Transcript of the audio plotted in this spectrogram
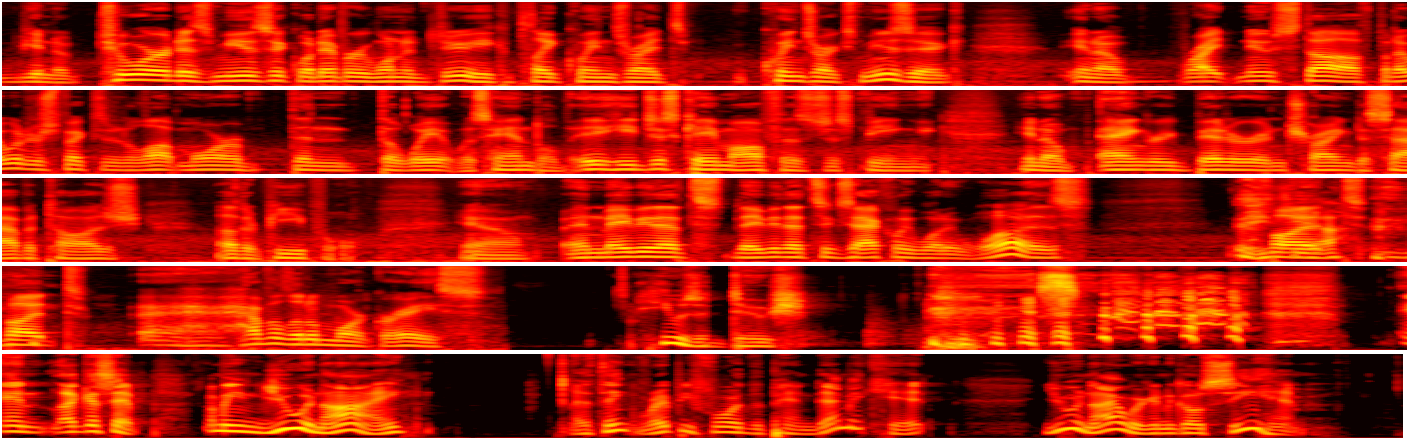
you know, toured his music, whatever he wanted to do. He could play Queens Queensryche's Queensryche's music, you know, write new stuff. But I would have respected it a lot more than the way it was handled. It, he just came off as just being, you know, angry, bitter, and trying to sabotage other people. You know, and maybe that's maybe that's exactly what it was. But but uh, have a little more grace. he was a douche. and like I said, I mean, you and I, I think right before the pandemic hit, you and I were going to go see him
